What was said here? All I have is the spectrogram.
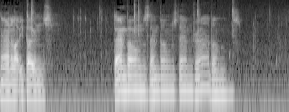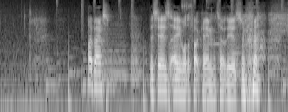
And there might be bones. Them bones, them bones, them dry bones. Hi Bones. This is a what the fuck game, it totally is.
